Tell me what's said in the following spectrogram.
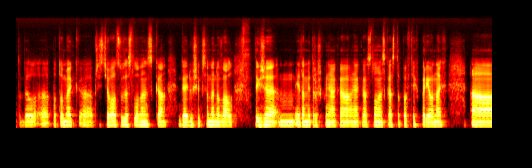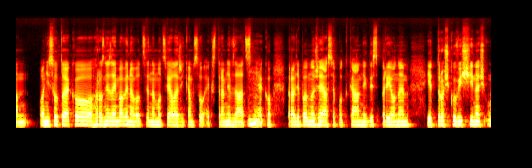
to byl eh, potomek přistěhovalců ze Slovenska, Gajdušek se jmenoval, takže mm, je tam je trošku nějaká, nějaká slovenská stopa v těch prionech. A Oni jsou to jako hrozně zajímavé nemoci, nemoci, ale říkám, jsou extrémně vzácné. Mm. Jako pravděpodobnost, že já se potkám někdy s prionem, je trošku vyšší než u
